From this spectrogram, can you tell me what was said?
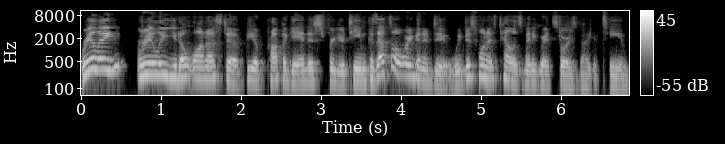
Really, really, you don't want us to be a propagandist for your team because that's all we're going to do. We just want to tell as many great stories about your team.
